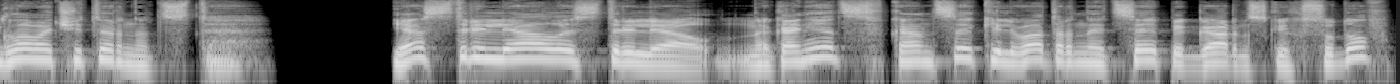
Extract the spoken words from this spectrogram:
Глава 14. Я стрелял и стрелял. Наконец, в конце кильваторной цепи гарнских судов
